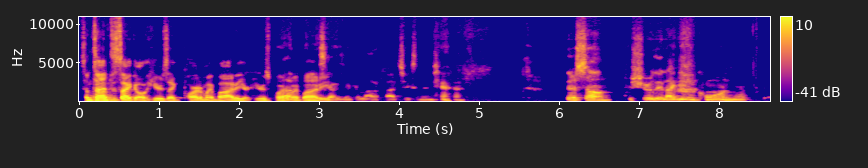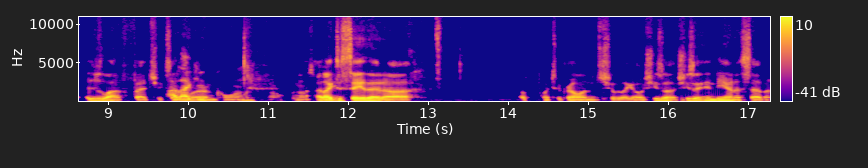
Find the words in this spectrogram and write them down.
Sometimes it's like, oh, here's like part of my body, or here's part of my body. guy's like a lot of fat chicks in India. There's some for sure. They like eating corn, man. There's a lot of fat chicks. I like eating corn. you know, putting on some I like to say that uh point to a girl and she'll be like, Oh, she's a she's an Indiana seven.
